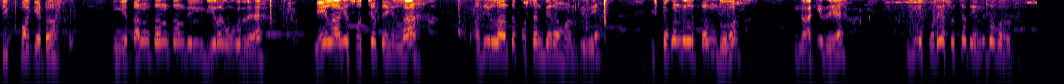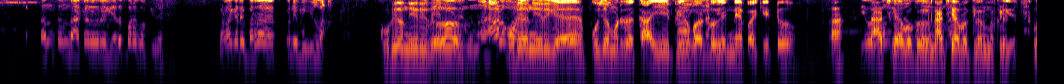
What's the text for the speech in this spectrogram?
chip packet ಹಿಂಗೆ ತಂದು ತಂದು ತಂದು ಇಲ್ಲಿ ನೀರಾಗ ಹೋಗಿದ್ರೆ ಮೇಲಾಗಿ ಸ್ವಚ್ಛತೆ ಇಲ್ಲ ಅದಿಲ್ಲ ಅಂತ ಕ್ವಶನ್ ಬೇರೆ ಮಾಡ್ತೀರಿ. ಇಷ್ಟೊಂದೆಲ್ಲ ತಂದು ಹಿಂಗೆ ಹಾಕಿದ್ರೆ ಇನ್ನು ಕೊಡೆ ಸ್ವಚ್ಛತೆ ಎಲ್ಲಿಂದ ಬರೋದು? ತಂದು ತಂದು ಹಾಕೋದ್ರೆ ಎದಕ್ಕೆ ಬರಕ್ಕೆ ಹೋಗಿದೆ ಒಳಗಡೆ ಬರೋಕ್ಕೂ ನಿಮಗೆ ಇಲ್ಲ. ಕುಡಿಯೋ ನೀರಿದು ಕುಡಿಯೋ ನೀರಿಗೆ ಪೂಜೆ ಮಾಡಿರೋ ಕಾಯಿ ಬೀರು ಬಾಟ್ಲು ಎಣ್ಣೆ ಪ್ಯಾಕೆಟು? ನಾಚಿಕೆ ಆಗ್ಬೇಕು ನಾಚಿಕೆ ಆಗ್ಬೇಕು ನನ್ನ ಮಕ್ಳಿಗೆ ಥು.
